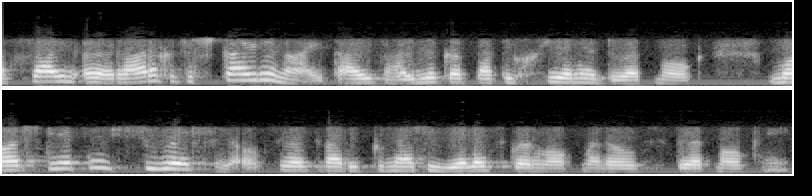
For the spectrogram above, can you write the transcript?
asyn 'n regte verskeidenheid huishoudelike patogene doodmaak, maar steeds nie soveel soos wat die kommersiële skoonmaakmiddels doodmaak nie.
